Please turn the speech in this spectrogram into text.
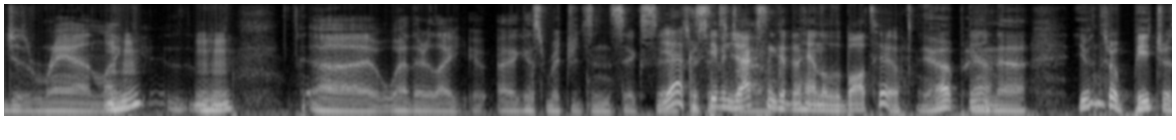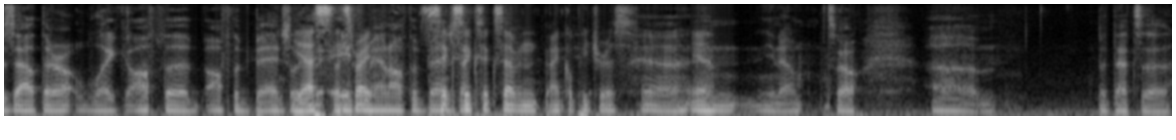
just ran like. Mm-hmm. Uh, whether like I guess Richardson six six. Yeah, because Stephen 6'5". Jackson couldn't handle the ball too. Yep, Yeah. and uh, even throw Pietrus out there like off the off the bench. Like yes, the that's right. Man off the bench. Six six six seven. Michael Pietrus. Yeah, Yeah. and you know, so, um, but that's a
